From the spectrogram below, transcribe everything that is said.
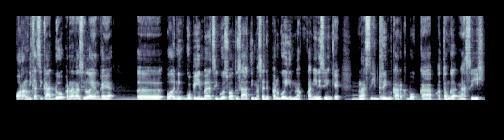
orang dikasih kado pernah gak sih lo yang kayak eh wah ini gue pingin banget sih gue suatu saat di masa depan gue ingin melakukan ini sih yang kayak ngasih dream car ke bokap atau enggak ngasih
